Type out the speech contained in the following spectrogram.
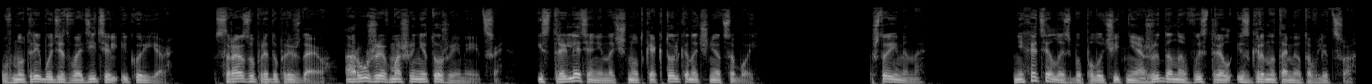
«Внутри будет водитель и курьер. Сразу предупреждаю, оружие в машине тоже имеется, и стрелять они начнут, как только начнется бой». «Что именно?» Не хотелось бы получить неожиданно выстрел из гранатомета в лицо.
